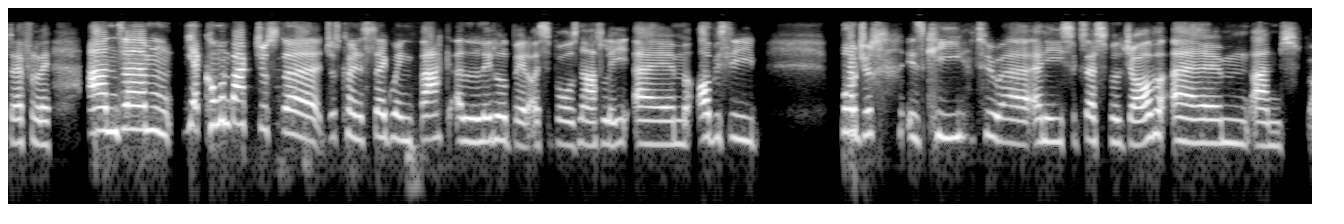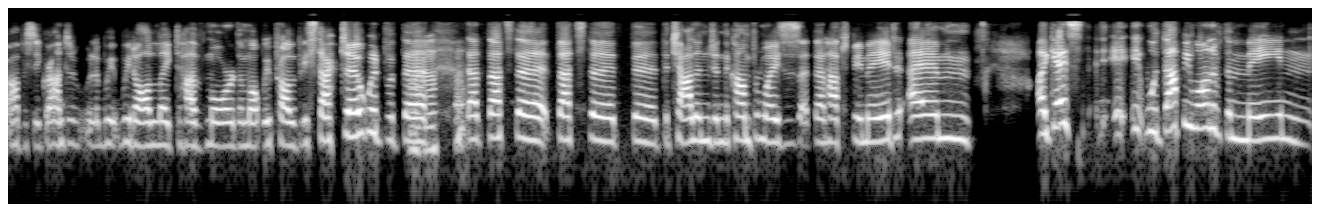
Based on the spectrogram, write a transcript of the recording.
definitely. And um, yeah, coming back, just uh, just kind of segueing back a little bit, I suppose, Natalie. Um, obviously, budget is key to uh, any successful job um, and obviously granted we, would all like to have more than what we probably start out with but the, uh-huh. that that's the that's the, the the challenge and the compromises that, that have to be made um, I guess it, it, would that be one of the main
